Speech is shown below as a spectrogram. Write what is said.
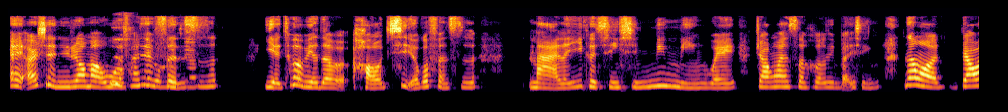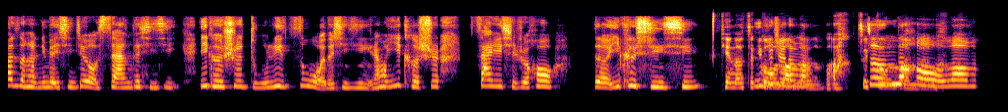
哎，而且你知道吗？我发现粉丝也特别的豪气，有个粉丝买了一颗星星，命名为张万森和林北星。那么张万森和林北星就有三颗星星，一颗是独立自我的星星，然后一颗是在一起之后的一颗星星。天呐，这够浪漫了吧？真的。好浪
